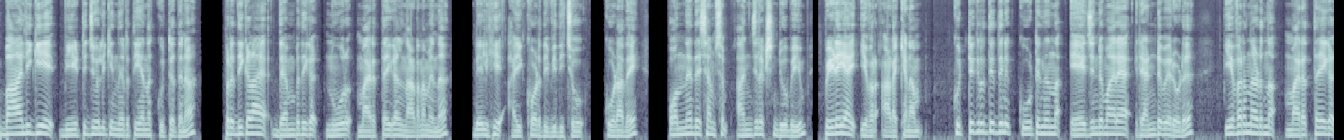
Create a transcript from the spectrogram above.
ബാലികയെ വീട്ടുജോലിക്ക് നിർത്തിയെന്ന കുറ്റത്തിന് പ്രതികളായ ദമ്പതികൾ നൂറ് മരത്തൈകൾ നടണമെന്ന് ഡൽഹി ഹൈക്കോടതി വിധിച്ചു. കൂടാതെ ഒന്ന് ദശാംശം അഞ്ച് ലക്ഷം രൂപയും പിഴയായി ഇവർ അടയ്ക്കണം. കുറ്റകൃത്യത്തിന് കൂട്ടുനിന്ന ഏജന്റുമാരായ രണ്ടുപേരോട് ഇവർ നടുന്ന മരത്തൈകൾ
